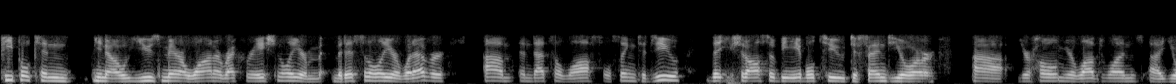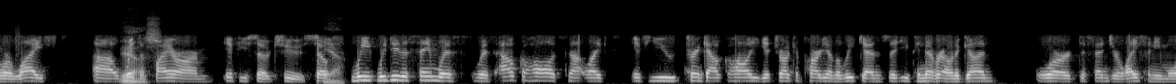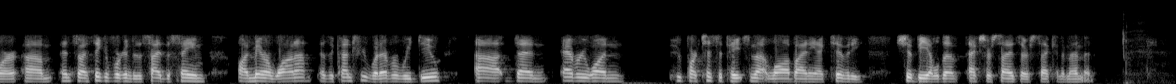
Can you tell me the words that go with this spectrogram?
people can, you know, use marijuana recreationally or medicinally or whatever, um, and that's a lawful thing to do, that you should also be able to defend your uh, your home, your loved ones, uh, your life uh, with a firearm if you so choose. So Yeah. we, we do the same with, with alcohol. It's not like if you drink alcohol, you get drunk and party on the weekends that you can never own a gun or defend your life anymore. Um, and so I think if we're going to decide the same on marijuana as a country, whatever we do, uh, then everyone who participates in that law-abiding activity should be able to exercise their Second Amendment.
